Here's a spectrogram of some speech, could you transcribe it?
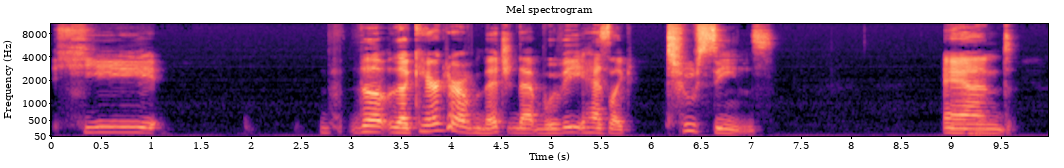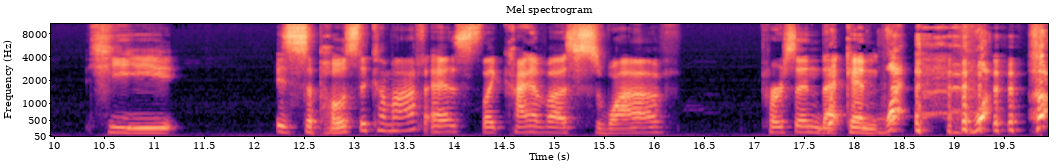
he, the the character of Mitch in that movie has like two scenes, and he is supposed to come off as like kind of a suave person that can what? What? Huh.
